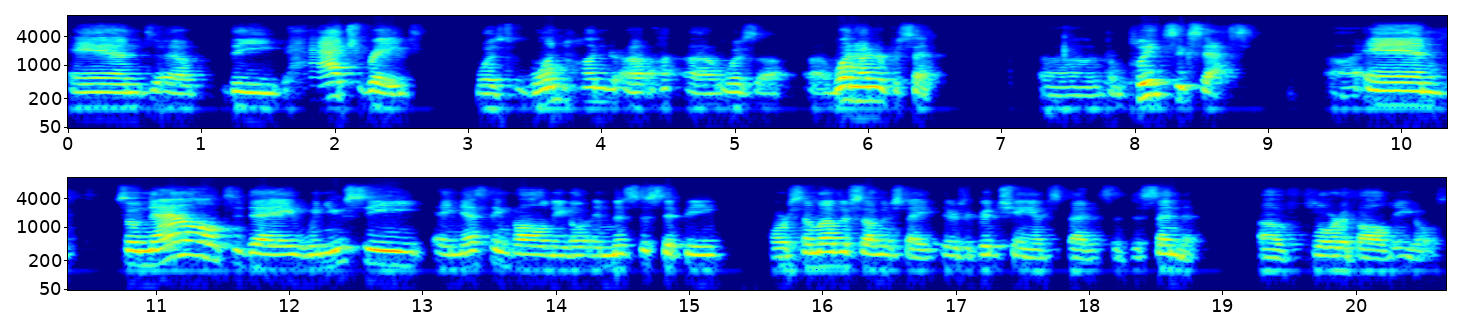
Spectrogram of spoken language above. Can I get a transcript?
And uh, the hatch rate was 100 uh, uh was 100% uh, uh, complete success. and so now today, when you see a nesting bald eagle in Mississippi or some other southern state, there's a good chance that it's a descendant of Florida bald eagles.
